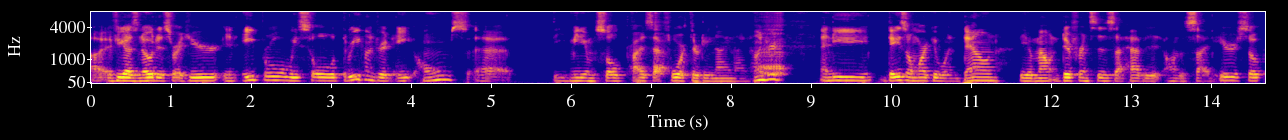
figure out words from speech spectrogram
uh, if you guys notice right here, in April we sold 308 homes. Uh, the medium sold price at 439,900 and the days on market went down. The amount differences, I have it on the side here. So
